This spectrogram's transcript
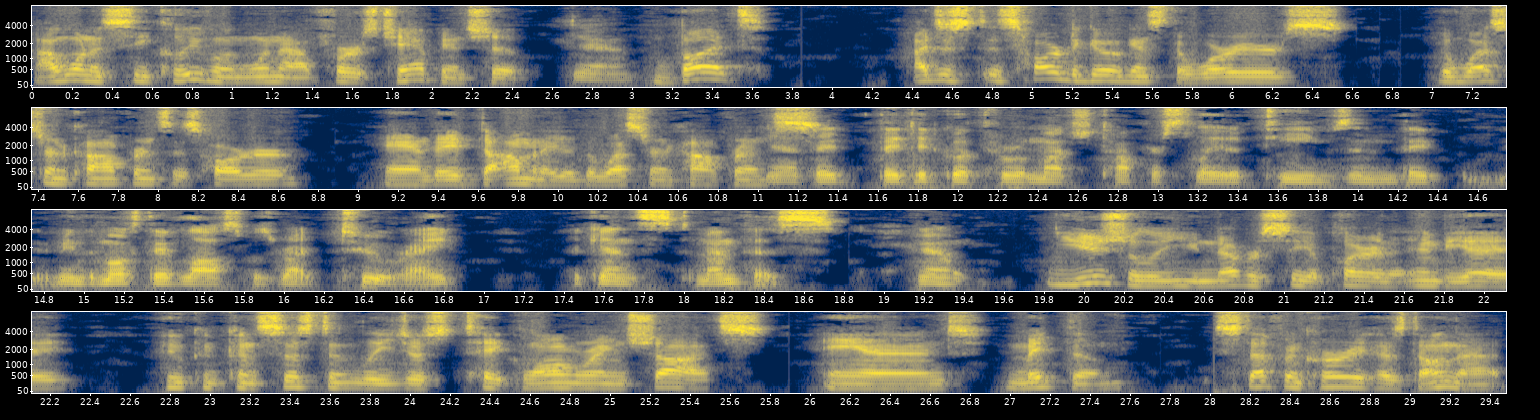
I want to see Cleveland win that first championship. Yeah. But I just it's hard to go against the Warriors. The Western Conference is harder, and they've dominated the Western Conference. Yeah, they they did go through a much tougher slate of teams, and they, I mean, the most they've lost was right two, right, against Memphis. Yeah, Usually, you never see a player in the NBA who can consistently just take long range shots and make them. Stephen Curry has done that.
